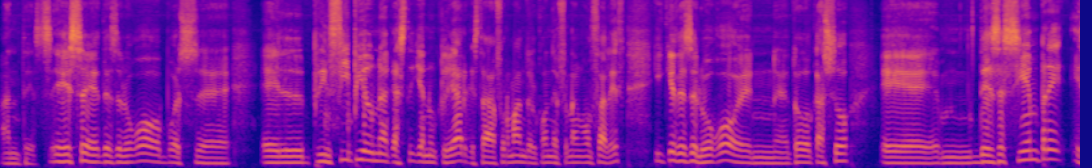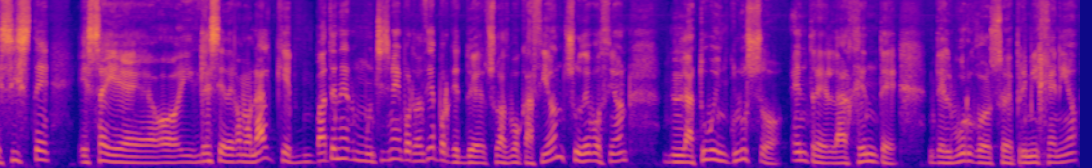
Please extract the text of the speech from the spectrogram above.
antes. Es, eh, desde luego, pues eh, el principio de una Castilla nuclear que estaba formando el conde Fernán González y que desde luego, en todo caso, desde siempre existe esa iglesia de Gamonal que va a tener muchísima importancia porque su advocación, su devoción, la tuvo incluso entre la gente del Burgos eh, primigenio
